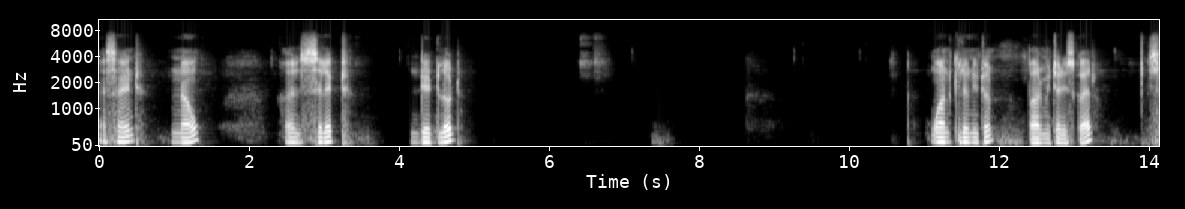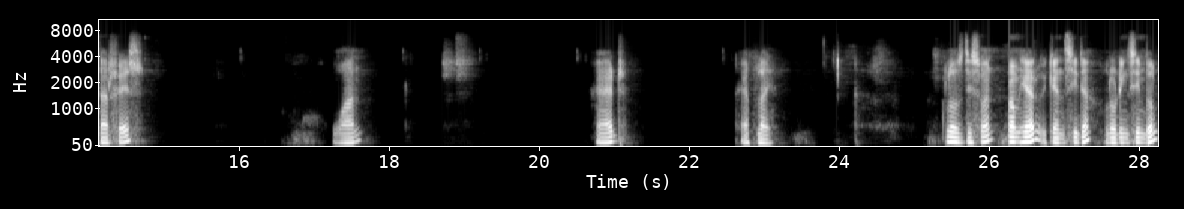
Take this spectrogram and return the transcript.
assigned now I'll select dead load one kilonewton per meter square. Surface. One. Add. Apply. Close this one. From here we can see the loading symbol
